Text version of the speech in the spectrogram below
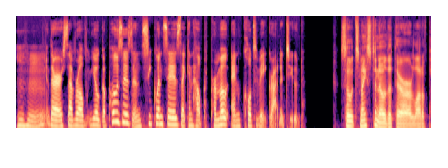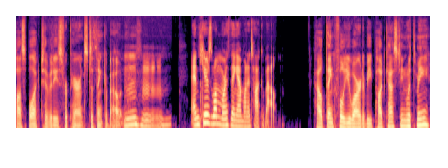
Mm-hmm. There are several yoga poses and sequences that can help promote and cultivate gratitude. So, it's nice to know that there are a lot of possible activities for parents to think about. Mm-hmm. And here's one more thing I want to talk about. How thankful you are to be podcasting with me?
